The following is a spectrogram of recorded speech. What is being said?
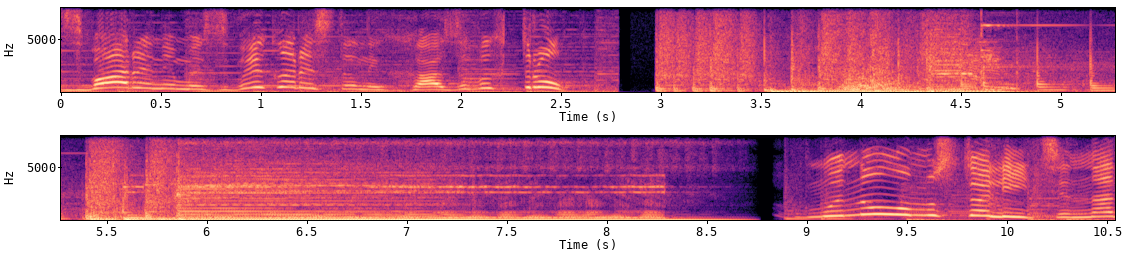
звареними з використаних газових труб. Столітті на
